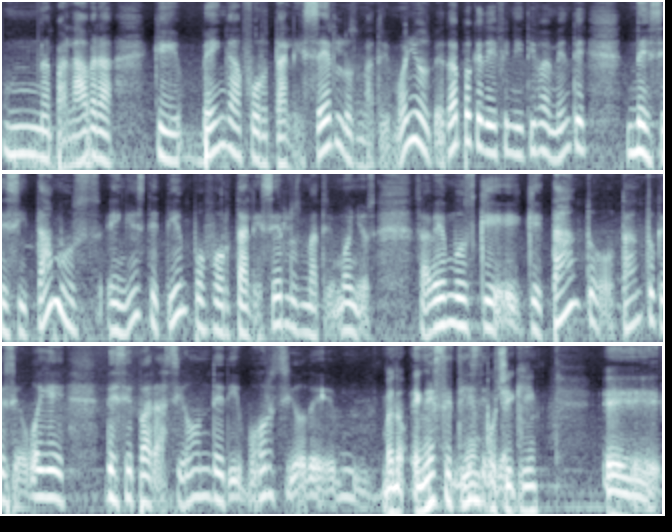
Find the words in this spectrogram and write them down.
una palabra que venga a fortalecer los matrimonios, ¿verdad? Porque definitivamente necesitamos en este tiempo fortalecer los matrimonios. Sabemos que, que tanto, tanto que se oye de separación, de divorcio, de... Bueno, en este, este tiempo, Chiqui, eh,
